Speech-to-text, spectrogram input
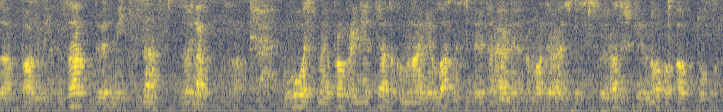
за? Банний за, ведмідь За. Зайцев за. Восьме. Про прийняття до комунальної власності територіальної громади Райської сільської ради шкільного автобусу.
